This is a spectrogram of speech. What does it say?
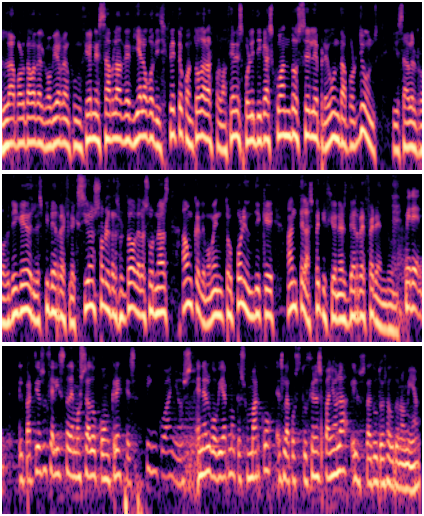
La portavoz del Gobierno en funciones habla de diálogo discreto con todas las formaciones políticas cuando se le pregunta por Junts. Isabel Rodríguez les pide reflexión sobre el resultado de las urnas, aunque de momento pone un dique ante las peticiones de referéndum. Miren, el Partido Socialista ha demostrado con creces cinco años en el Gobierno que su marco es la Constitución española y los estatutos de autonomía.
